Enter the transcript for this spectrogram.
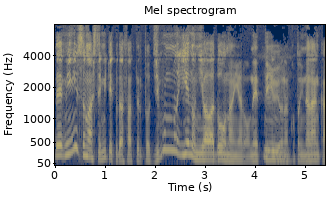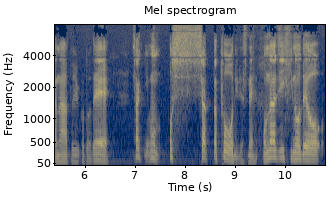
で、耳すまして見てくださってると、自分の家の庭はどうなんやろうねっていうようなことにならんかなということで、さっきもおっしゃった通りですね、同じ日の出を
